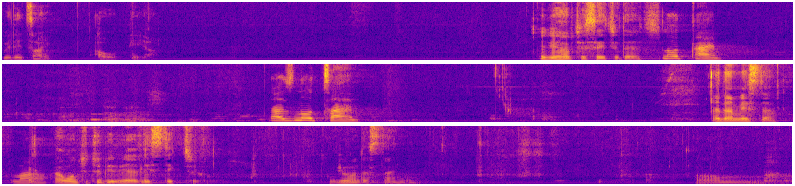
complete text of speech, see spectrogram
with the time, I will pay her. What do you have to say to that? It's no time. There's no time. And I, Mister, Ma. I want you to be realistic too. You understand me? Um,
